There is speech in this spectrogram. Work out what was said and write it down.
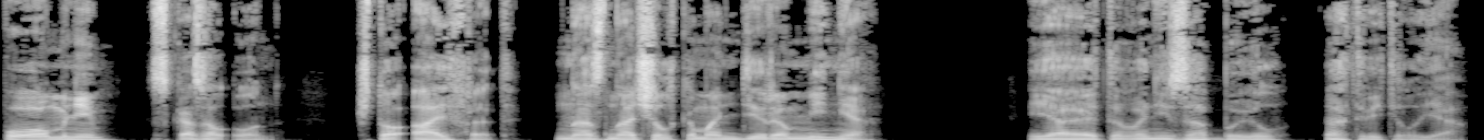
«Помни», — сказал он, — «что Альфред назначил командиром меня». «Я этого не забыл», — ответил я.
